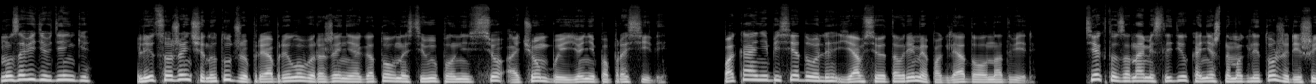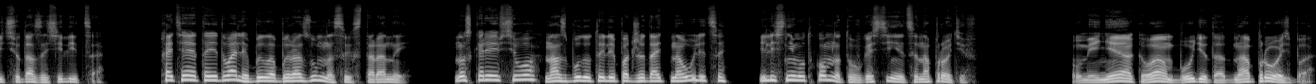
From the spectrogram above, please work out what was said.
Но завидев деньги, лицо женщины тут же приобрело выражение готовности выполнить все, о чем бы ее не попросили. Пока они беседовали, я все это время поглядывал на дверь. Те, кто за нами следил, конечно, могли тоже решить сюда заселиться. Хотя это едва ли было бы разумно с их стороны. Но, скорее всего, нас будут или поджидать на улице, или снимут комнату в гостинице напротив. «У меня к вам будет одна просьба»,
